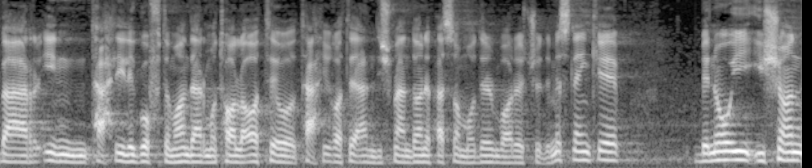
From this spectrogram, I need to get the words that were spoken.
بر این تحلیل گفتمان در مطالعات و تحقیقات اندیشمندان پسا مدرن وارد شده. مثل اینکه به نوعی ایشان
